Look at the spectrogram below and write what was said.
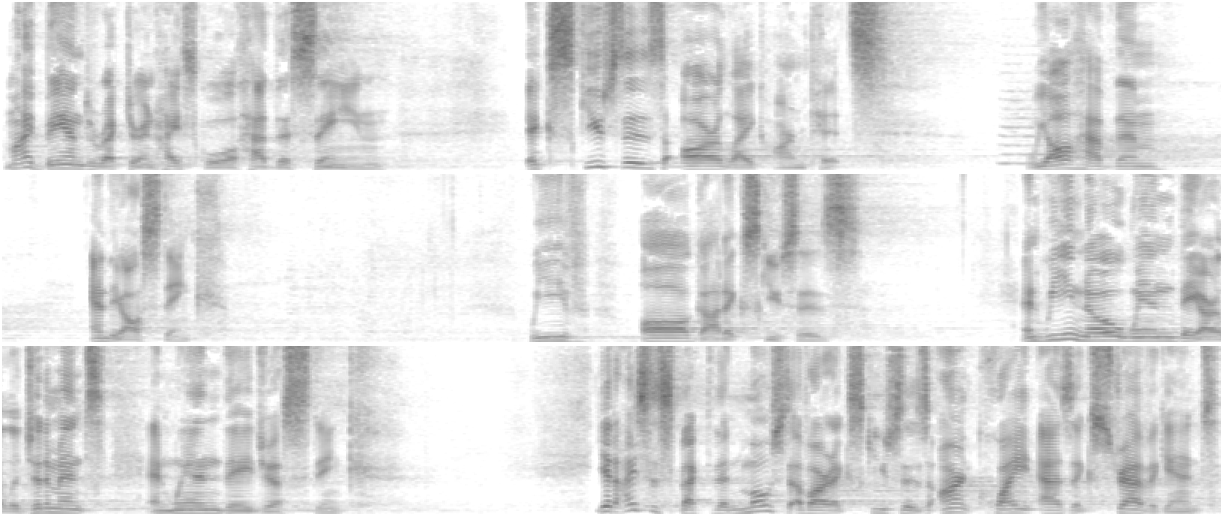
My band director in high school had this saying excuses are like armpits. We all have them, and they all stink. We've all got excuses. And we know when they are legitimate and when they just stink. Yet I suspect that most of our excuses aren't quite as extravagant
